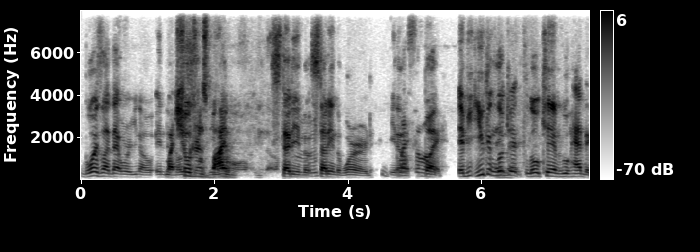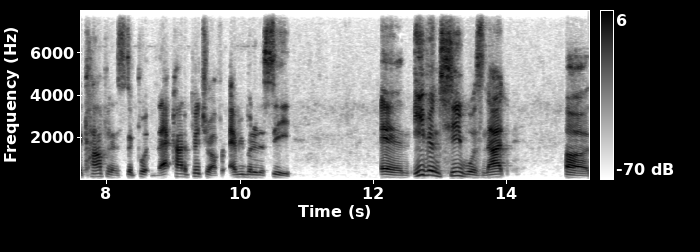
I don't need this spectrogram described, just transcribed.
boys like that were you know in my devotion, children's you know, Bible. You know, studying the Mhm. studying the word you know Bless the but Lord. if you, you can look Amen. at Lil Kim who had the confidence to put that kind of picture out for everybody to see and even she was not uh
